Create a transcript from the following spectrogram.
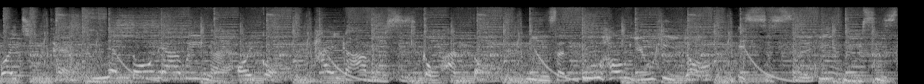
爱出听，念到了位爱爱讲，太家唔是讲按动，人生都好有喜乐，一时时意唔是笑，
